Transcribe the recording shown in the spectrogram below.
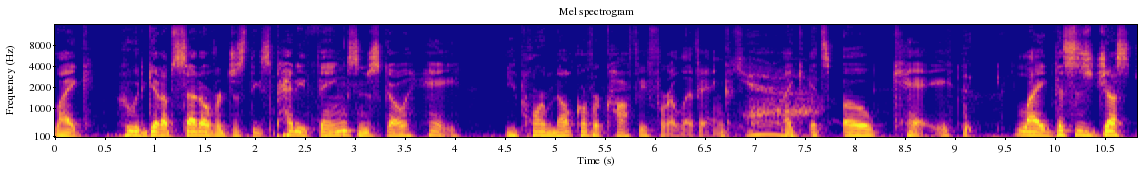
like who would get upset over just these petty things, and just go, "Hey, you pour milk over coffee for a living. Yeah. Like it's okay. Like this is just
